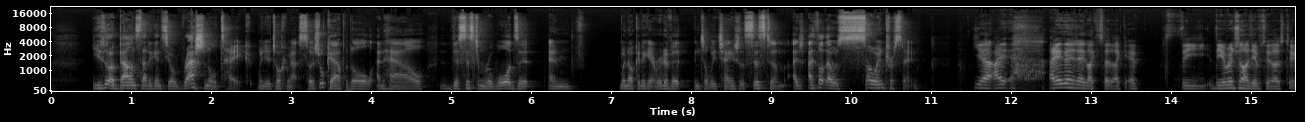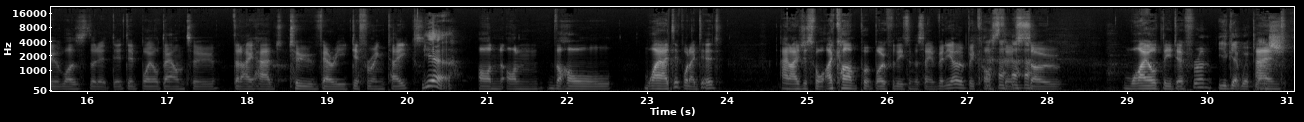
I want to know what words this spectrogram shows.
you sort of balance that against your rational take when you're talking about social capital and how the system rewards it and we're not going to get rid of it until we change the system. I, I thought that was so interesting. Yeah, I, I at the end of the day, like I said, like if the the original idea between those two was that it, it did boil down to that I had two very differing takes Yeah. on on the whole why I did what I did, and I just thought I can't put both of these in the same video because they're so wildly different. You get whiplash. And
